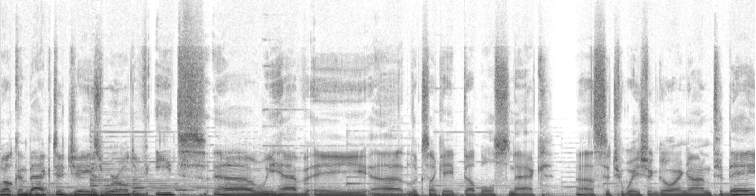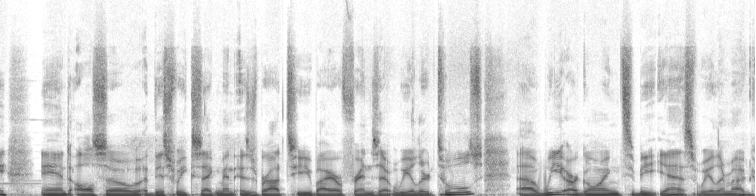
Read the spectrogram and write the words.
Welcome back to Jay's World of Eats. Uh, we have a uh, looks like a double snack uh, situation going on today, and also this week's segment is brought to you by our friends at Wheeler Tools. Uh, we are going to be yes, Wheeler mug.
